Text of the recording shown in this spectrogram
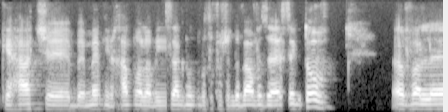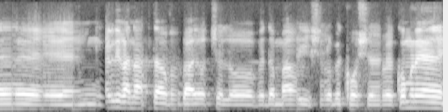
קהת שבאמת נלחמנו עליו והשגנו בסופו של דבר וזה היה הישג טוב, אבל אלירן עטר ובעיות שלו, ודמרי שלו בכושר, וכל מיני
